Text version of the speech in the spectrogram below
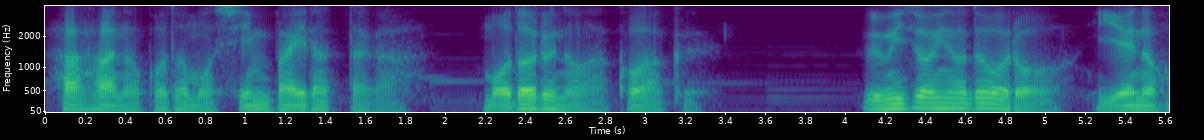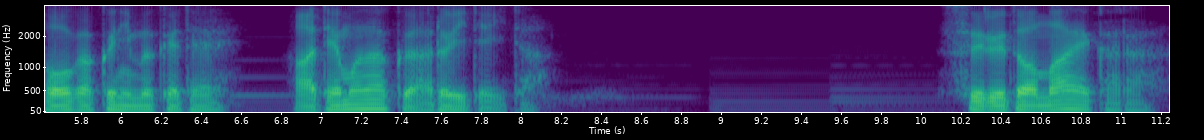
母のことも心配だったが、戻るのは怖く、海沿いの道路を家の方角に向けてあてもなく歩いていた。すると前から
